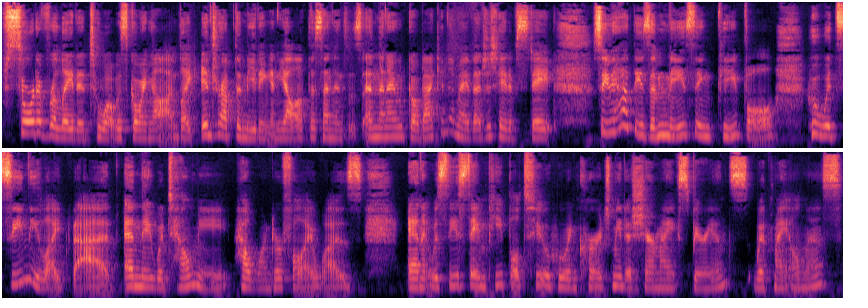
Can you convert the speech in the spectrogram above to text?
sort of related to what was going on, like interrupt the meeting and yell out the sentences. And then I would go back into my vegetative state. So you had these amazing people who would see me like that and they would tell me how wonderful I was. And it was these same people too who encouraged me to share my experience with my illness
